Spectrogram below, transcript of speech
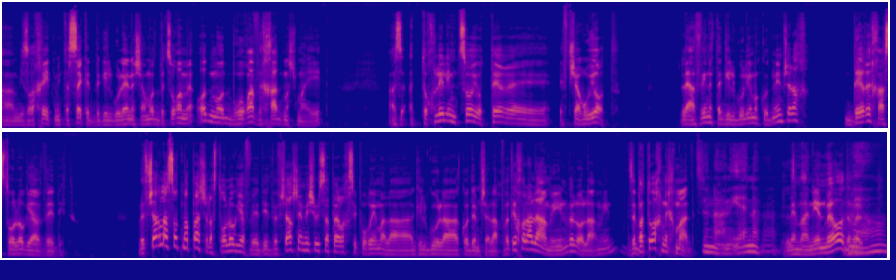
המזרחית, מתעסקת בגלגולי נשמות בצורה מאוד מאוד ברורה וחד משמעית, אז את תוכלי למצוא יותר אה, אפשרויות להבין את הגלגולים הקודמים שלך דרך האסטרולוגיה הוודית. ואפשר לעשות מפה של אסטרולוגיה ודית, ואפשר שמישהו יספר לך סיפורים על הגלגול הקודם שלך, ואת יכולה להאמין ולא להאמין. זה בטוח נחמד. זה מעניין, אבל... למעניין מאוד, אבל, מאוד.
